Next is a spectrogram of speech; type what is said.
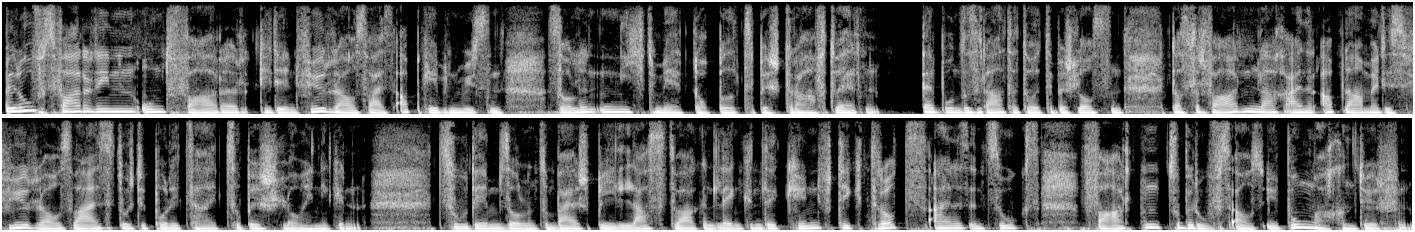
Berufsfahrerinnen und Fahrer, die den Führerausweis abgeben müssen, sollen nicht mehr doppelt bestraft werden. Der Bundesrat hat heute beschlossen, das Verfahren nach einer Abnahme des Führerausweises durch die Polizei zu beschleunigen. Zudem sollen zum Beispiel Lastwagenlenkende künftig trotz eines Entzugs Fahrten zur Berufsausübung machen dürfen.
